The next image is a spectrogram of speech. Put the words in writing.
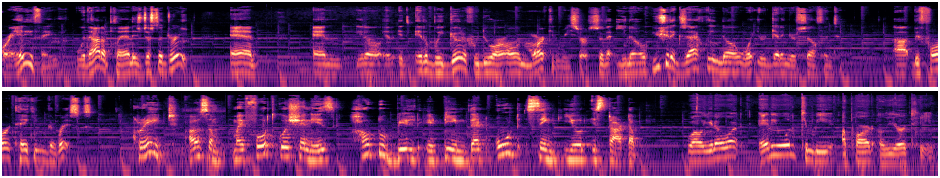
or anything without a plan is just a dream, and and you know it, it, will be good if we do our own market research so that you know you should exactly know what you're getting yourself into uh, before taking the risks. Great, awesome. My fourth question is how to build a team that won't sink your startup. Well, you know what? Anyone can be a part of your team,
